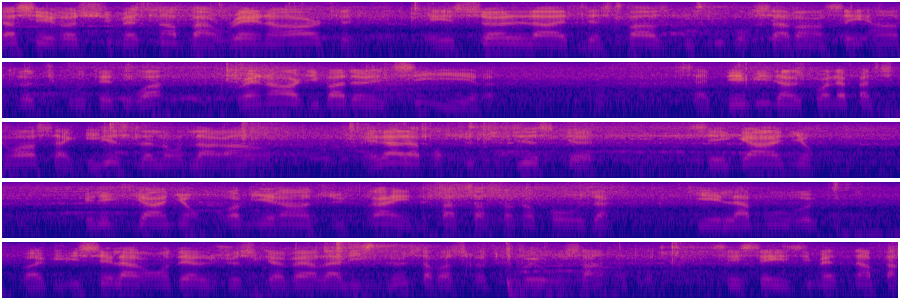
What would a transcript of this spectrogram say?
Là, c'est reçu maintenant par Reinhardt. Et seul, là, de l'espace beaucoup pour s'avancer entre du côté droit. Reinhardt, il va d'un tir. Ça dévie dans le coin de la patinoire. Ça glisse le long de la rampe. Et là, la poursuite du disque, c'est Gagnon. Félix Gagnon, premier rendu, freine face à son opposant, qui est l'amoureux. Va glisser la rondelle jusque vers la ligne bleue. Ça va se retrouver au centre. C'est saisi maintenant par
